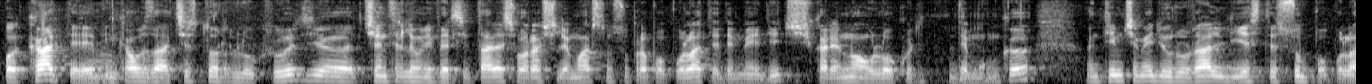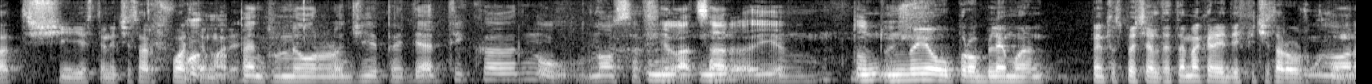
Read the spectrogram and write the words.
păcate, din cauza acestor lucruri, uh, centrele universitare și orașele mari sunt suprapopulate de medici care nu au locuri de muncă, în timp ce mediul rural este subpopulat și este necesar foarte mare. Pentru neurologie pediatrică nu, nu o să fie la țară. E, totuși... Nu e o problemă pentru specialitatea mea care e deficitară oricum,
